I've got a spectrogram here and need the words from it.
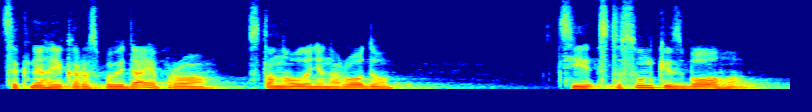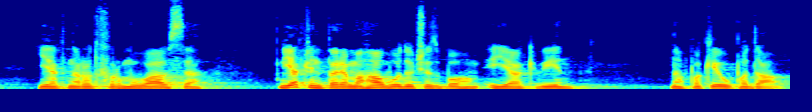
це книга, яка розповідає про становлення народу, ці стосунки з Богом, як народ формувався, як він перемагав, будучи з Богом, і як він навпаки упадав.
